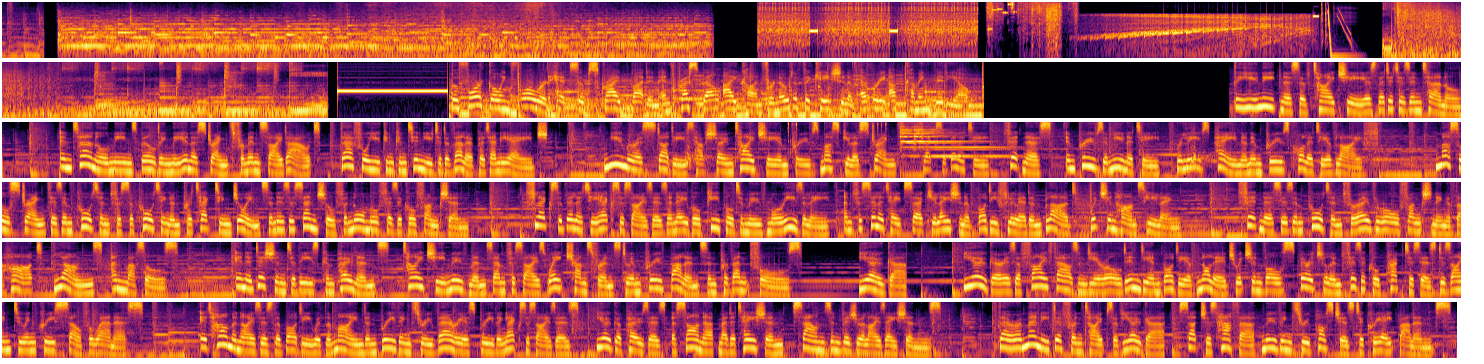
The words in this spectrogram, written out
Before going forward hit subscribe button and press bell icon for notification of every upcoming video. The uniqueness of Tai Chi is that it is internal. Internal means building the inner strength from inside out, therefore you can continue to develop at any age. Numerous studies have shown Tai Chi improves muscular strength, flexibility, fitness, improves immunity, relieves pain and improves quality of life. Muscle strength is important for supporting and protecting joints and is essential for normal physical function. Flexibility exercises enable people to move more easily, and facilitate circulation of body fluid and blood, which enhance healing. Fitness is important for overall functioning of the heart, lungs, and muscles. In addition to these components, Tai Chi movements emphasize weight transference to improve balance and prevent falls. Yoga. Yoga is a 5,000 year old Indian body of knowledge which involves spiritual and physical practices designed to increase self awareness. It harmonizes the body with the mind and breathing through various breathing exercises, yoga poses, asana, meditation, sounds and visualizations. There are many different types of yoga, such as hatha, moving through postures to create balance.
